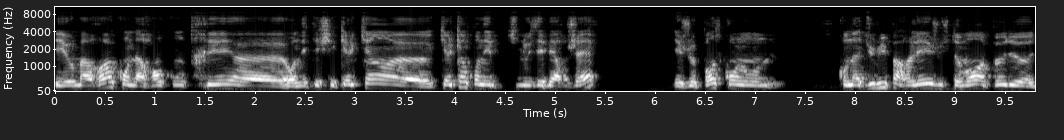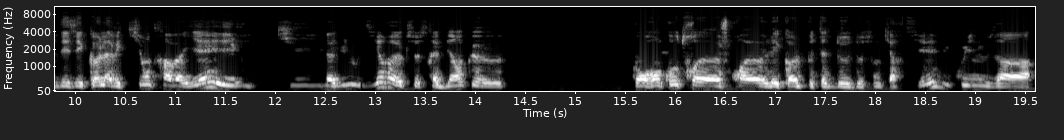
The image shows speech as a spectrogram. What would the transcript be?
Et au Maroc, on a rencontré, on était chez quelqu'un, quelqu'un qu'on qui nous hébergeait. Et je pense qu'on a dû lui parler justement un peu de, des écoles avec qui on travaillait et qu'il a dû nous dire que ce serait bien que qu'on rencontre, euh, je crois, l'école peut-être de, de, son quartier. Du coup, il nous a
